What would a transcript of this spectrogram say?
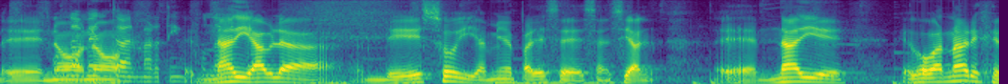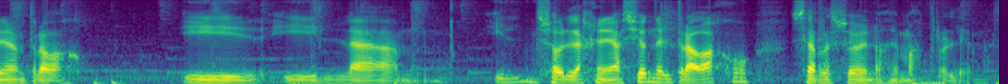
Eh, no, no, nadie habla de eso y a mí me parece esencial. Eh, nadie, gobernar es generar trabajo y, la, y sobre la generación del trabajo se resuelven los demás problemas.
